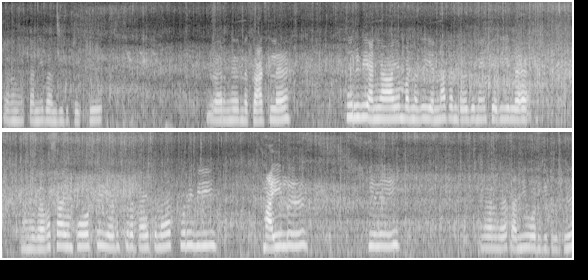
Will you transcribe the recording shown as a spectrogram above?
பாருங்க தண்ணி பாஞ்சிக்கிட்டு இருக்கு. பாருங்க இந்த காட்டில் குருவி அநியாயம் பண்ணது. என்ன பண்ணுறதுனே தெரியல. நாங்கள் விவசாயம் போட்டு எடுக்கிற டயத்தில் குருவி மயில் கிளி பாருங்க தண்ணி ஓடிக்கிட்டு இருக்குது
